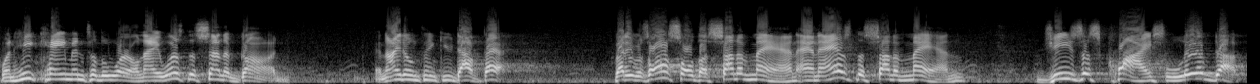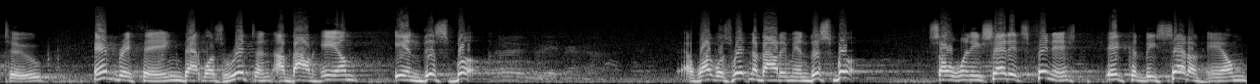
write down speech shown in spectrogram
When he came into the world, now he was the Son of God, and I don't think you doubt that. But he was also the Son of Man, and as the Son of Man, Jesus Christ lived up to everything that was written about him in this book uh, what was written about him in this book. So when he said it's finished, it could be said of him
